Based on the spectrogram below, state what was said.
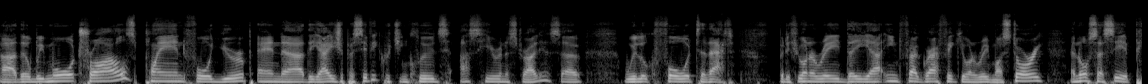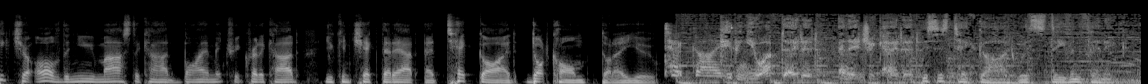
Uh, there'll be more trials planned for Europe and uh, the Asia Pacific, which includes us here in Australia. So we look forward to that. But if you want to read the uh, infographic, you want to read my story, and also see a picture of the new MasterCard biometric credit card, you can check that out at techguide.com.au. Tech Guide. Keeping you updated and educated. This is Tech Guide with Stephen Fenech.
